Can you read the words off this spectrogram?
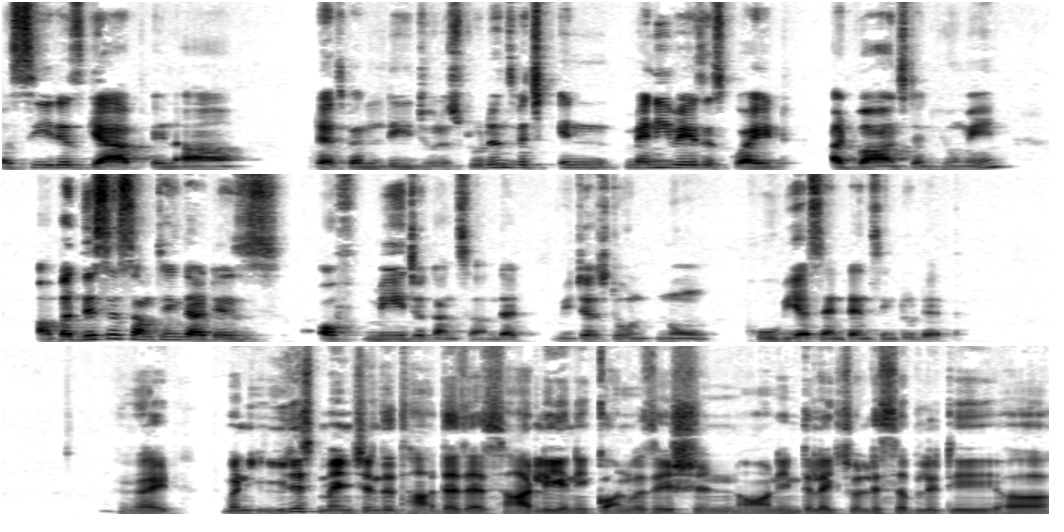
a serious gap in our death penalty jurisprudence, which in many ways is quite advanced and humane. Uh, but this is something that is of major concern that we just don't know who we are sentencing to death. Right. When you just mentioned that there's hardly any conversation on intellectual disability uh,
